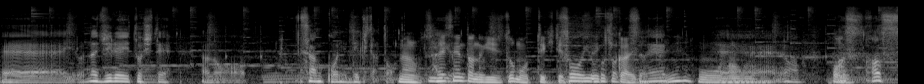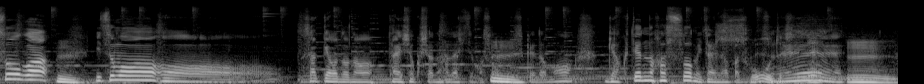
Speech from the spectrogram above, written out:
えーいろんな事例としてあの参考にできたと。なるほど最先端の技術を持ってきてるそういうことですねね。え発発想がうんいつもお先ほどの退職者の話でもそうですけども、逆転の発想みたいなことですね。そうですね。うん。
